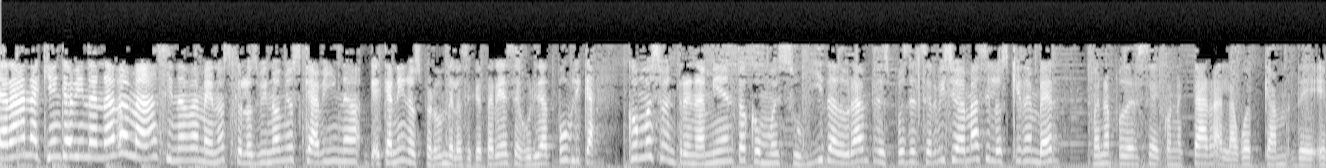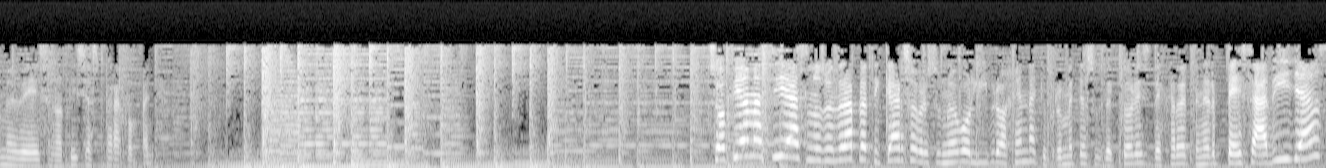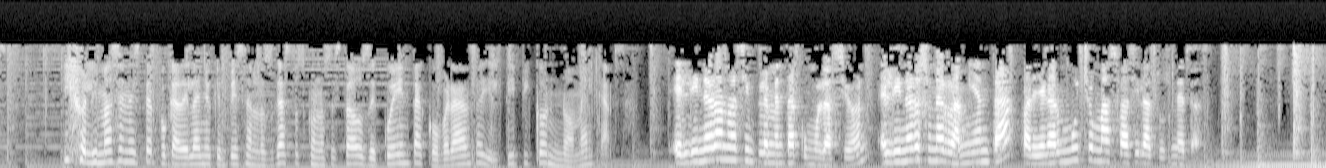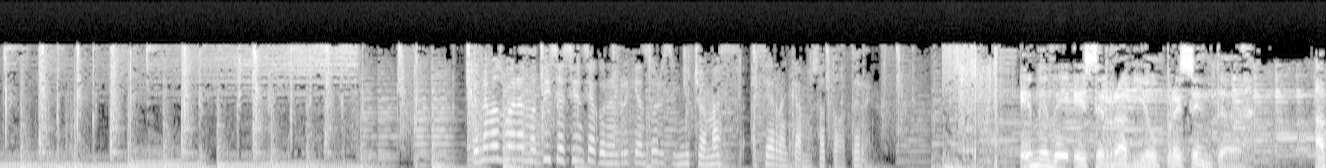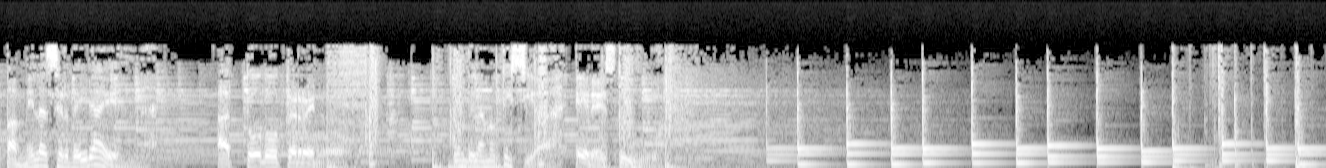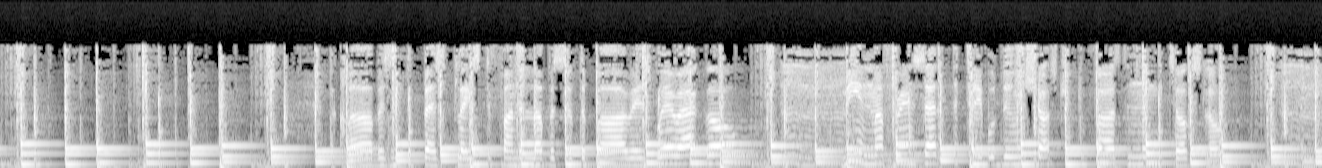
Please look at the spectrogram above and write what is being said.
Acompañarán aquí en cabina nada más y nada menos que los binomios cabina, caninos perdón, de la Secretaría de Seguridad Pública. ¿Cómo es su entrenamiento? ¿Cómo es su vida durante y después del servicio? Además, si los quieren ver, van a poderse conectar a la webcam de MBS Noticias para acompañar. Sofía Macías nos vendrá a platicar sobre su nuevo libro Agenda que promete a sus lectores dejar de tener pesadillas. Híjole, más en esta época del año que empiezan los gastos con los estados de cuenta, cobranza y el típico no me alcanza. El dinero no es simplemente acumulación, el dinero es una herramienta para llegar mucho más fácil a tus metas. Tenemos buenas noticias, ciencia con Enrique Ansures y mucho más. Así arrancamos a todo terreno. MBS Radio presenta a Pamela Cerdeira en A Todo Terreno, donde la noticia eres tú. The club isn't the best place to find the lovers, so the bar is where I go. Me and my friends at the table doing shots, tripping fast, and then we talk slow.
